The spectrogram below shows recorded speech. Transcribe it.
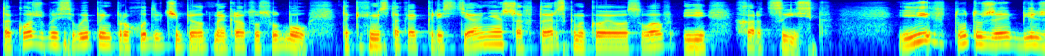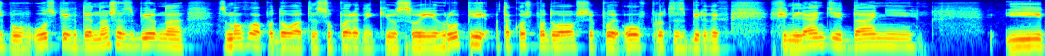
Також весь липень проходив чемпіонат Майнкрафту з футбол в таких містах, як Крістіанія, Шахтерськ, Миколаївослав і Харциськ. І тут уже більш був успіх, де наша збірна змогла подолати суперників у своїй групі, а також подолавши плей-офф проти збірних Фінляндії, Данії і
